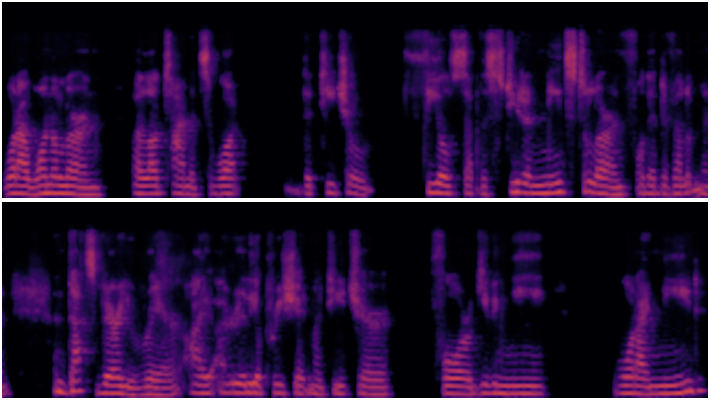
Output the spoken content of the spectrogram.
what i want to learn but a lot of time it's what the teacher fields that the student needs to learn for their development. And that's very rare. I, I really appreciate my teacher for giving me what I need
